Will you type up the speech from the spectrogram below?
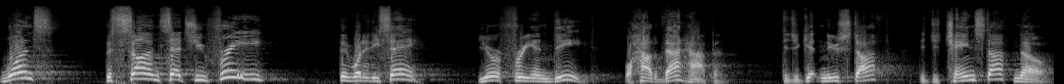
Once the Son sets you free, then what did he say? You're free indeed. Well, how did that happen? Did you get new stuff? Did you change stuff? No.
